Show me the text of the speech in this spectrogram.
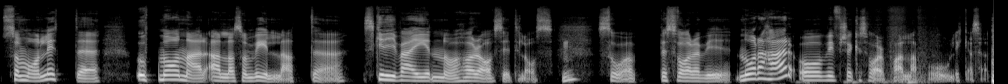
som vanligt eh, uppmanar alla som vill att eh, skriva in och höra av sig till oss. Mm. Så besvarar vi några här och vi försöker svara på alla på olika sätt.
